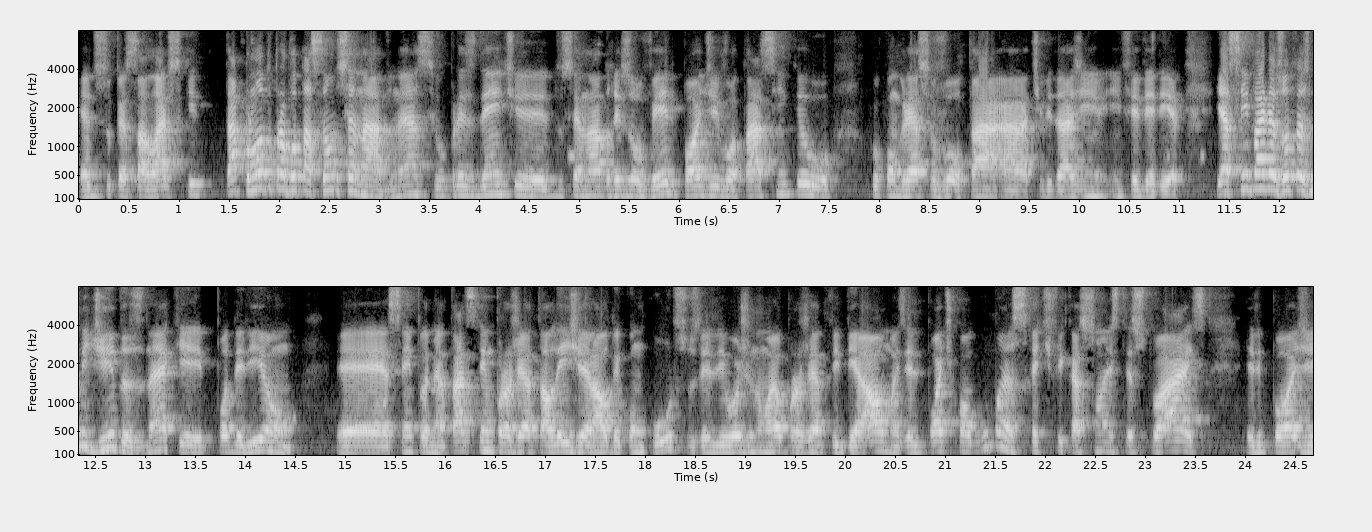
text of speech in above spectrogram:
é, dos super salários que está pronto para votação do Senado, né? Se o presidente do Senado resolver, ele pode votar assim que o, o Congresso voltar à atividade em, em, fevereiro. E assim várias outras medidas, né, que poderiam é, ser implementadas. Tem um projeto, a Lei Geral de Concursos, ele hoje não é o projeto ideal, mas ele pode, com algumas retificações textuais, ele pode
